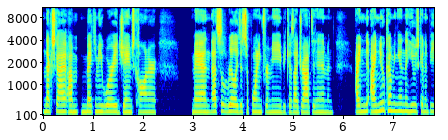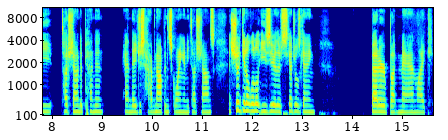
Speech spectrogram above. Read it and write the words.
next guy i'm making me worry, james conner man that's really disappointing for me because i drafted him and I, kn- I knew coming in that he was going to be touchdown dependent, and they just have not been scoring any touchdowns. It should get a little easier. Their schedule's getting better, but man, like,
